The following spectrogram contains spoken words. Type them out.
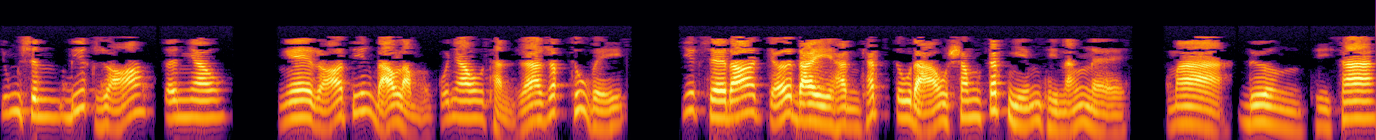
chúng sinh biết rõ tên nhau, nghe rõ tiếng đạo lòng của nhau thành ra rất thú vị. Chiếc xe đó chở đầy hành khách tu đạo, song trách nhiệm thì nặng nề, mà đường thì xa.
